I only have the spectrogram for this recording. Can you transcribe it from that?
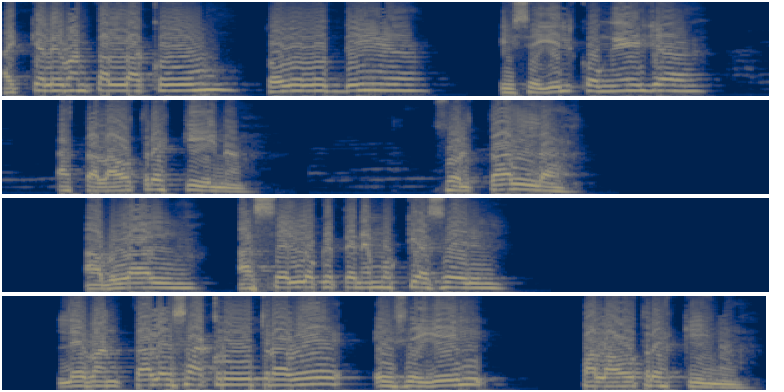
Hay que levantar la cruz todos los días y seguir con ella hasta la otra esquina. Soltarla. Hablar. Hacer lo que tenemos que hacer levantar esa cruz otra vez y seguir para la otra esquina.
